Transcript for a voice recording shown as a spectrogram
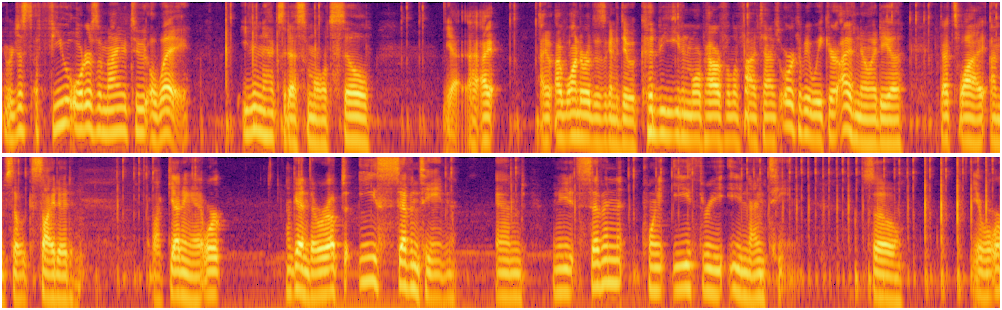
we're just a few orders of magnitude away. Even in hexadecimal, it's still yeah. I I, I wonder what this is going to do. It could be even more powerful than five times, or it could be weaker. I have no idea. That's why I'm so excited about getting it. We're, again, they were up to E17, and we need 7.E3, E19. So, yeah, we're,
